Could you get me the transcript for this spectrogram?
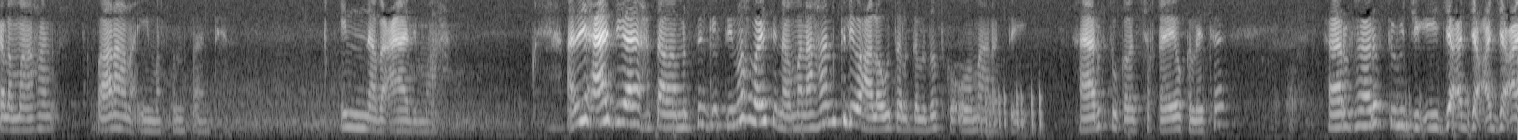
kale maahan. Afaarahana ii marsan fahanteen inaba caadi maaha. Adii xaajigaa xataa waa marsan kartiin. Wax baytina malahan keliya waxaa loogu talagalay dadka oo maaragtay haarufta kale shaqeeyo kaleete haaruf haarufta wejiga iyo jacjaca jaca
